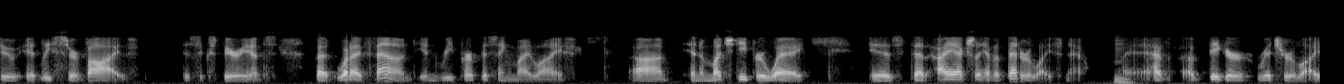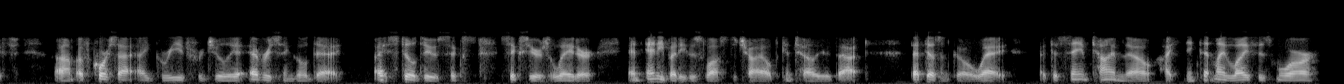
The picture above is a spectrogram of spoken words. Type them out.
to at least survive this experience. But what I've found in repurposing my life uh, in a much deeper way is that I actually have a better life now. Hmm. I have a bigger, richer life. Um, of course, I, I grieve for Julia every single day. I still do six six years later, and anybody who's lost a child can tell you that that doesn't go away. At the same time, though, I think that my life is more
